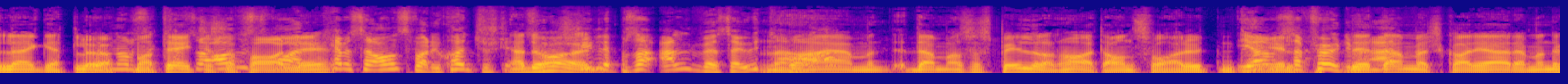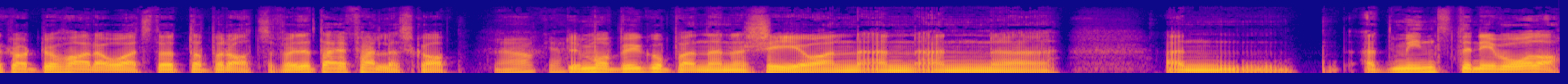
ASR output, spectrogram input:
legger et løp med at det er ikke så farlig Hvem som har ansvaret? Du kan ikke Ja, har- skylde på seg elleve som er utpå. Nei, men de, altså spillerne har et ansvar, uten Ja, tvil. selvfølgelig, det er deres karriere. Men det er klart du har også et støtteapparat, selvfølgelig. Dette er fellesskap. Ja, okay. Du må bygge opp en energi og en, en, en, en, et minstenivå, da.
